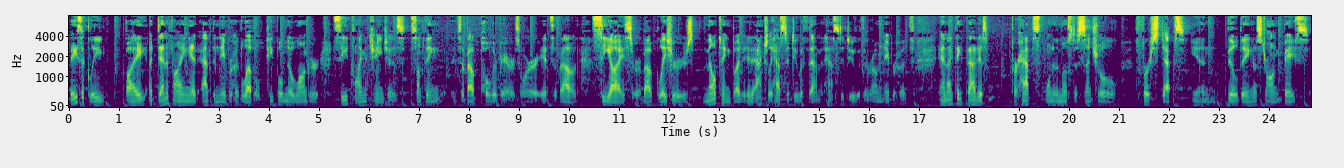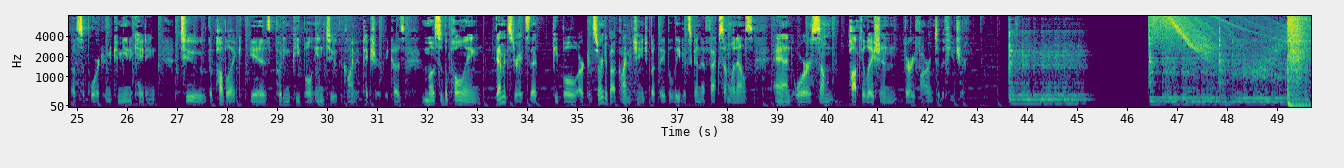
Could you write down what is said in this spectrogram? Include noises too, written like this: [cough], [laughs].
basically by identifying it at the neighborhood level. People no longer see climate change as something it's about polar bears or it's about sea ice or about glaciers melting, but it actually has to do with them. It has to do with their own neighborhoods. And I think that is perhaps one of the most essential first steps in building a strong base of support and communicating to the public is putting people into the climate picture because most of the polling demonstrates that people are concerned about climate change but they believe it's going to affect someone else and or some population very far into the future.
